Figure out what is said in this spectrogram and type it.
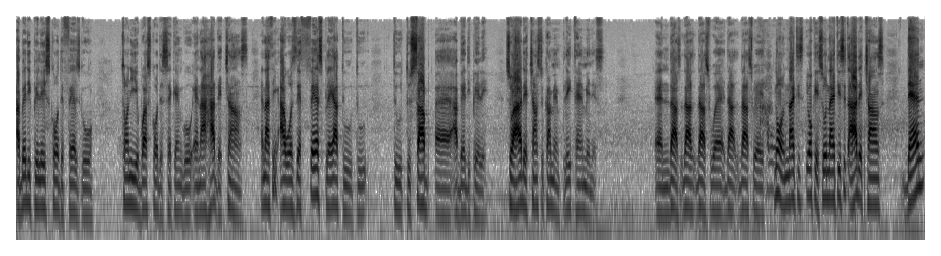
Abedi Pele scored the first goal. Tony Yeboah scored the second goal, and I had the chance. And I think I was the first player to to to to sub uh, Abedi Pele. So I had a chance to come and play 10 minutes and that's that's that's where that that's where no 90 okay so 96 i had a chance then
